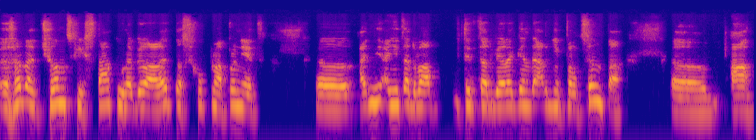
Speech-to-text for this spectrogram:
řada členských států nebyla léta schopna plnit Eh, ani, ani ta, dva, ty, ta dvě legendární procenta. Eh, a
